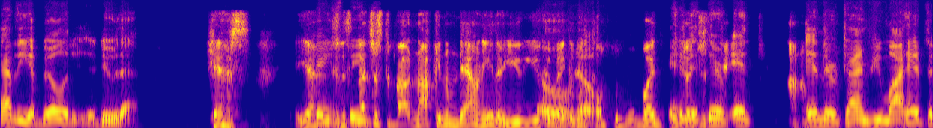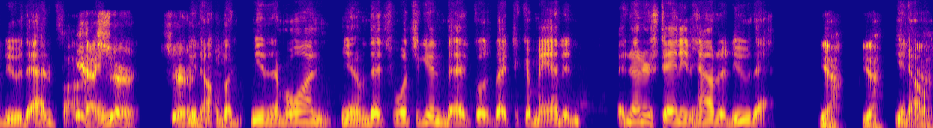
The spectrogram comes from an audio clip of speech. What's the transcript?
Have the ability to do that. yes. Yeah. Change And it's not just about knocking them down either. You you can make them no. uncomfortable by And, just and. Uh-huh. and there are times you might have to do that. Fine. Yeah, sure. Sure. You know, but you know, number one, you know, that's once again that goes back to command and and understanding how to do that. Yeah. Yeah. You know, Yeah.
